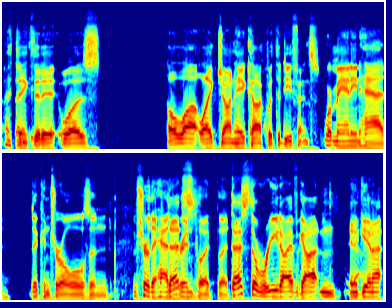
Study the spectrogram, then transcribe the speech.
I think that it was a lot like John Heacock with the defense. Where Manning had the controls, and I'm sure they had their input, but That's the read I've gotten. And again, I,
